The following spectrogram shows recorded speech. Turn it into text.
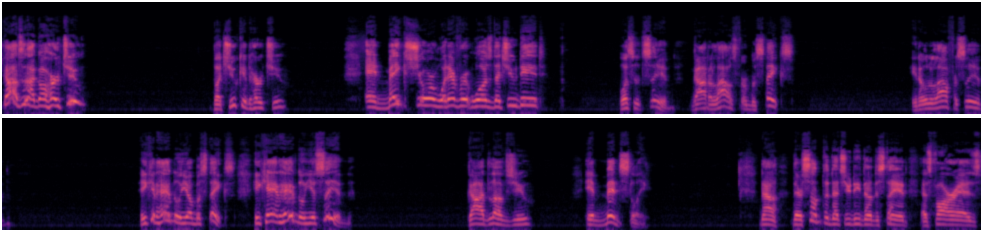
God's not going to hurt you, but you can hurt you. And make sure whatever it was that you did wasn't sin. God allows for mistakes. He don't allow for sin. He can handle your mistakes. He can't handle your sin. God loves you immensely. Now, there's something that you need to understand as far as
